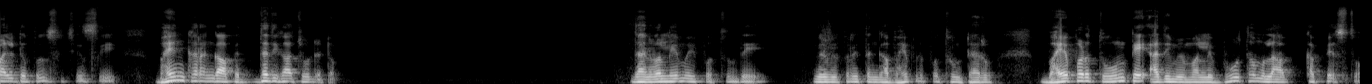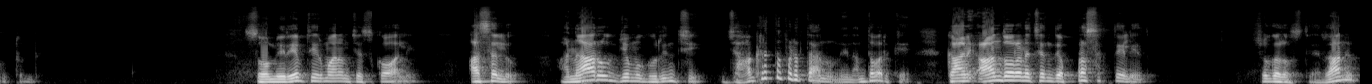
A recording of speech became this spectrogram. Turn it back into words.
మల్టిపుల్స్ చేసి భయంకరంగా పెద్దదిగా చూడటం. దానివల్ల ఏమైపోతుంది? మీరు విపరీతంగా భయపడిపోతూ ఉంటారు. భయపడుతూ ఉంటే అది మిమ్మల్ని భూతములా కప్పేస్తూ ఉంటుంది. సో మీరేం తీర్మానం చేసుకోవాలి? అసలు అనారోగ్యము గురించి జాగ్రత్త పడతాను నేను అంతవరకే. కానీ ఆందోళన చెందే ప్రసక్తే లేదు. షుగర్ వస్తే రానివ్వు.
